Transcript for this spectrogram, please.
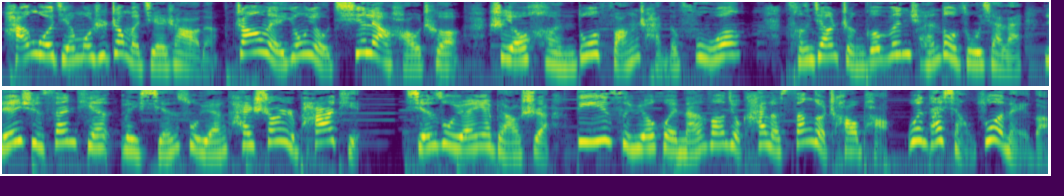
韩国节目是这么介绍的：张伟拥有七辆豪车，是有很多房产的富翁，曾将整个温泉都租下来，连续三天为贤素媛开生日 party。贤素媛也表示，第一次约会男方就开了三个超跑，问他想坐哪个。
